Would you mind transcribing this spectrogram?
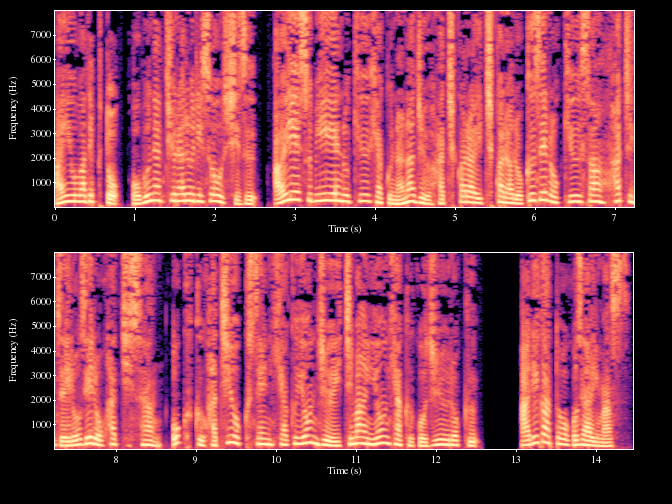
アイオワ・デプト、オブ・ナチュラル・リソーシズ、ISBN 978から1から60938-0083億区8億1141万456。ありがとうございます。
